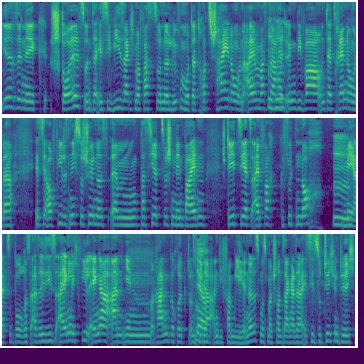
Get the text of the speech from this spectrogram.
irrsinnig stolz und da ist sie wie, sag ich mal, fast so eine Löwenmutter, trotz Scheidung und allem, was mhm. da halt irgendwie war und der Trennung. Da ist ja auch vieles nicht so Schönes ähm, passiert zwischen den beiden. Steht sie jetzt einfach gefühlt noch mhm. mehr zu Boris. Also sie ist eigentlich viel enger an ihn rangerückt und ja. wieder an die Familie. Ne? Das muss man schon sagen. Also da ist sie so durch und durch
